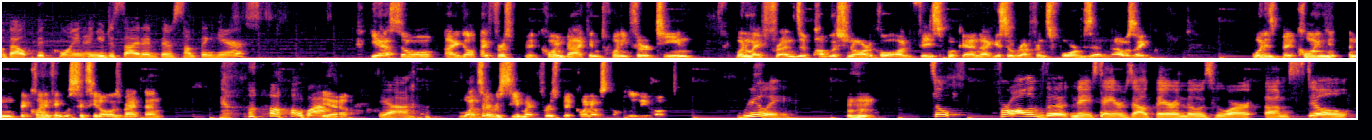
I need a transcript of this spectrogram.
about Bitcoin, and you decided there's something here. Yeah, so I got my first Bitcoin back in 2013. One of my friends had published an article on Facebook, and I guess it referenced Forbes, and I was like, "What is Bitcoin?" And Bitcoin, I think, was sixty dollars back then. oh, wow. Yeah. Yeah. Once I received my first Bitcoin, I was completely hooked. Really? Mm-hmm. So, for all of the naysayers out there and those who are um, still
